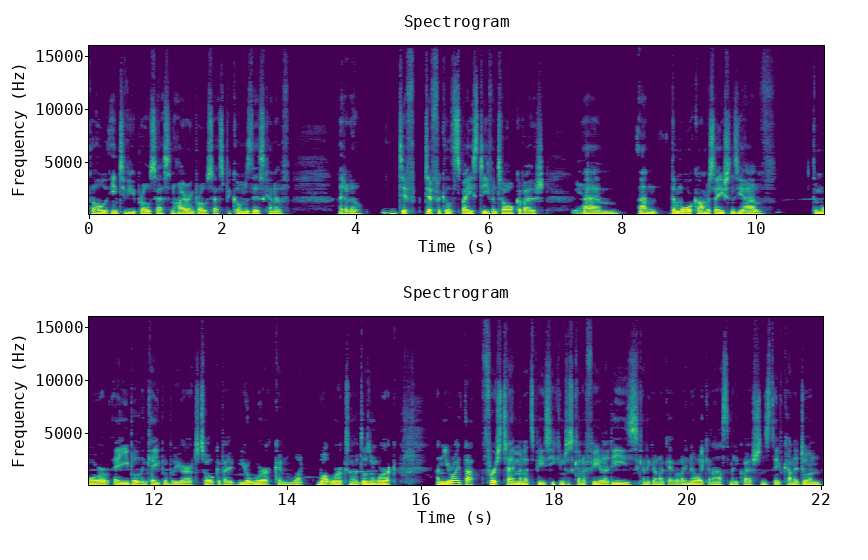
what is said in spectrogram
the whole interview process and hiring process becomes this kind of, I don't know, diff- difficult space to even talk about. Yeah. Um, and the more conversations you have, the more able and capable you are to talk about your work and what, what works and what doesn't work. And you write that first 10 minutes piece, you can just kind of feel at ease, kind of going, okay, well, I know I can ask them any questions. They've kind of done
